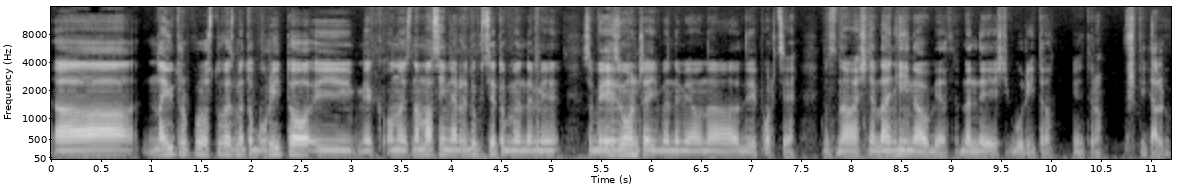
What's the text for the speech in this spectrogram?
A na jutro po prostu wezmę to burrito i jak ono jest na masę i na redukcję, to będę sobie je złączę i będę miał na dwie porcje. Więc na śniadanie i na obiad będę jeść burrito jutro w szpitalu.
